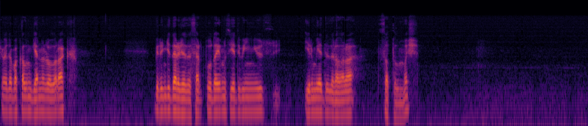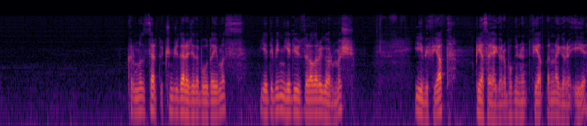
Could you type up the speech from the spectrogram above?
Şöyle bakalım genel olarak. Birinci derecede sert buğdayımız 7127 liralara satılmış. Kırmızı sert üçüncü derecede buğdayımız 7700 liraları görmüş. İyi bir fiyat. Piyasaya göre, bugünün fiyatlarına göre iyi.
